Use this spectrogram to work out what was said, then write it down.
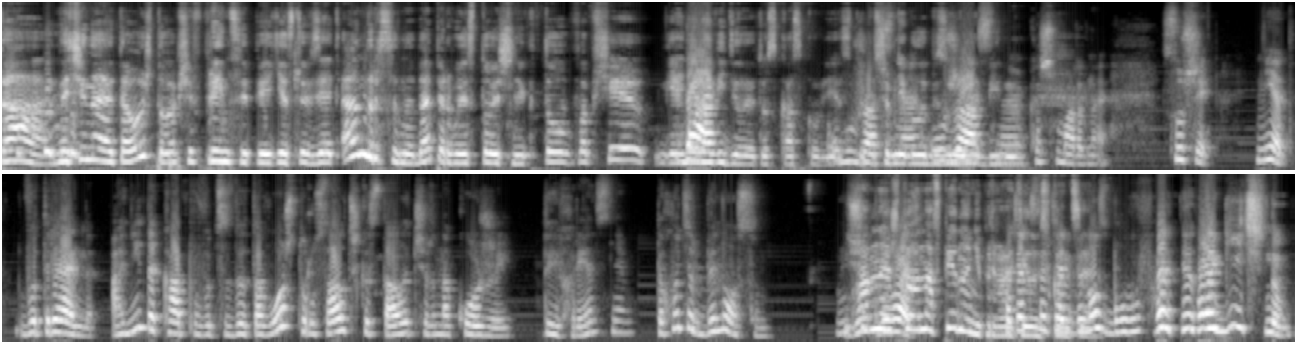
Да, начиная от того, что вообще, в принципе, если взять Андерсона, да, первоисточник, то вообще я Да. ненавидела эту сказку в детстве, потому что мне было безумно ужасная, обидно. кошмарная. Слушай, нет, вот реально, они докапываются до того, что русалочка стала чернокожей. Да и хрен с ним. Да хоть альбиносом. Мне ещё Главное, плевать. что она в пену не Хотя, превратилась кстати, в конце. альбинос был бы вполне логичным,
